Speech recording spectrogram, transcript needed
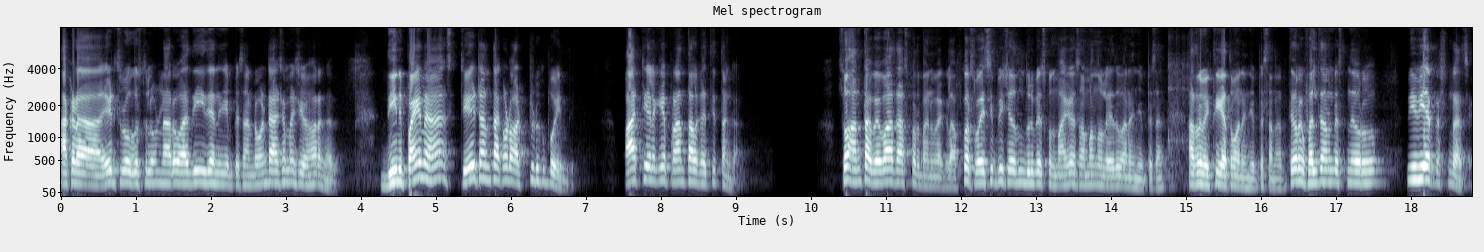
అక్కడ ఎయిడ్స్ రోగస్తులు ఉన్నారు అది ఇది అని చెప్పేసి అంటాం అంటే ఆషామాషి వ్యవహారం కాదు. దీనిపైన స్టేట్ అంతా కూడా అట్టుడికిపోయింది. పార్టీలకే ప్రాంతాలకు అతీతంగా. సో అంత వివాదాస్పదమైన వ్యాఖ్యలు. అఫ్కోర్స్ వైసీపీ చేతులు దులిపేసుకుంది మాకేం సంబంధం లేదు అని చెప్పేసి అతను వ్యక్తిగతం అని చెప్పేసి అన్నారు. తీవ్ర ఫలితం అనిపిస్తుంది ఎవరు? వివిఆర్ కృష్ణరాజే.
